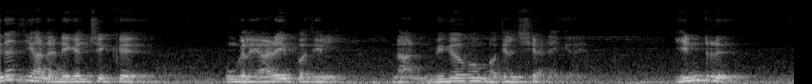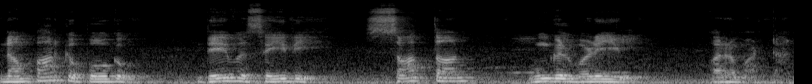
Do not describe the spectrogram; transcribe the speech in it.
தினத்தியான நிகழ்ச்சிக்கு உங்களை அழைப்பதில் நான் மிகவும் மகிழ்ச்சி அடைகிறேன். இன்று நாம் பார்க்க போகும் தேவ செய்தி சாத்தான் உங்கள் வழியில் வரமாட்டான்.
